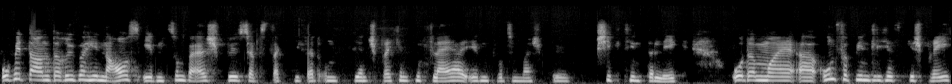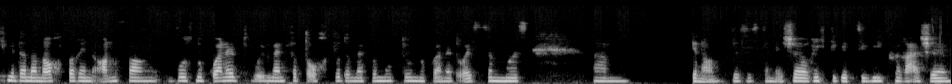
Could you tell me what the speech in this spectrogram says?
ob ich dann darüber hinaus eben zum Beispiel selbst aktiv werde und die entsprechenden Flyer irgendwo zum Beispiel geschickt hinterlege oder mal ein unverbindliches Gespräch mit einer Nachbarin anfangen, wo es noch gar nicht, wo ich meinen Verdacht oder meine Vermutung noch gar nicht äußern muss. Ähm, genau, das ist dann eh schon eine richtige Zivilcourage.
